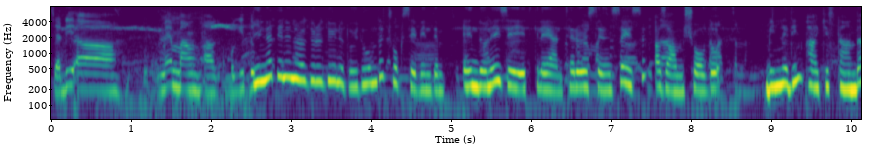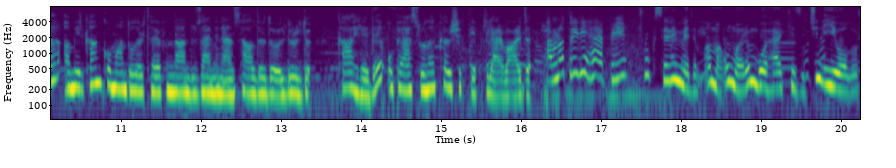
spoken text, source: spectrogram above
Jadi eh, memang eh, begitu. Bin Laden'in öldürüldüğünü duyduğumda çok sevindim. Endonezya'yı etkileyen teröristlerin sayısı azalmış oldu. Bin Laden Pakistan'da Amerikan komandoları tarafından düzenlenen saldırıda öldürüldü. Kahire'de operasyona karışık tepkiler vardı. Çok sevinmedim ama umarım bu herkes için iyi olur.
